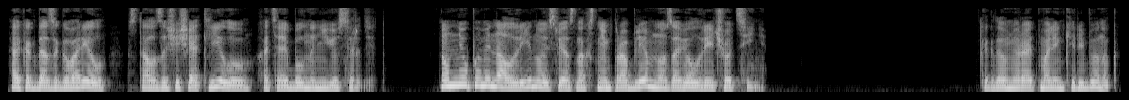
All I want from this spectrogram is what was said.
а когда заговорил, стал защищать Лилу, хотя и был на нее сердит. Он не упоминал Рину и связанных с ним проблем, но завел речь о Тине. Когда умирает маленький ребенок,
